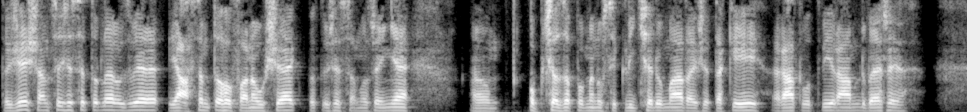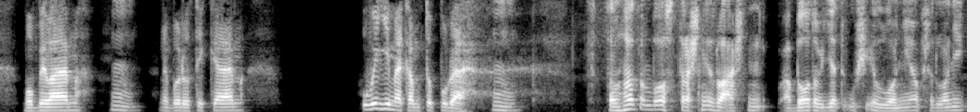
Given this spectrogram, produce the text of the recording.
Takže je šance, že se tohle rozvíje. Já jsem toho fanoušek, protože samozřejmě um, občas zapomenu si klíče doma, takže taky rád otvírám dveře mobilem hmm. nebo dotykem. Uvidíme, kam to půjde. Hmm. V tomhle to bylo strašně zvláštní a bylo to vidět už i loni a předloni.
